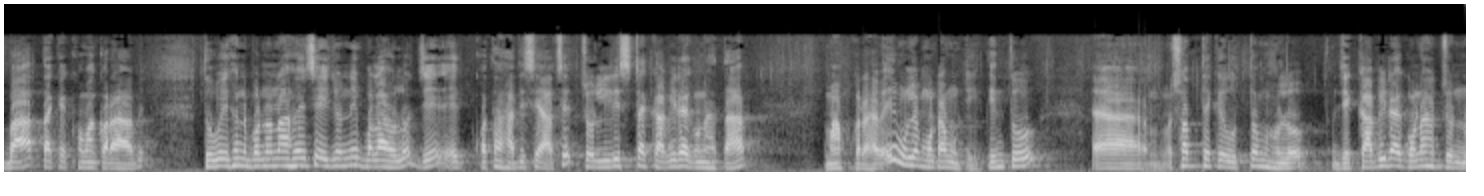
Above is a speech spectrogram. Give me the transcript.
বার তাকে ক্ষমা করা হবে। তবু এখানে বর্ণনা হয়েছে, এই জন্যই বলা হলো যে কথা হাদিসে আছে, চল্লিশটা কাবিরা গুনাহ তার মাফ করা হবে। এই মূলে মোটামুটি। কিন্তু সব থেকে উত্তম হলো যে কাবিরা গোনার জন্য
